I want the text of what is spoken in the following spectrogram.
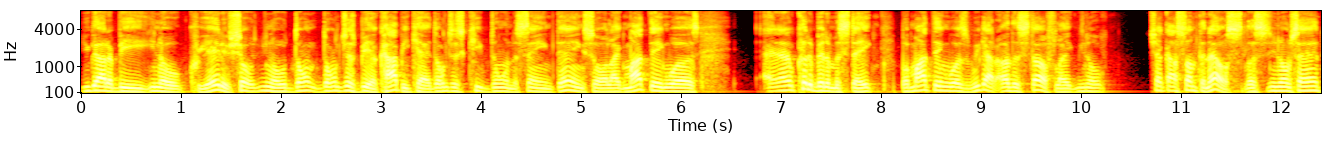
you got to be you know creative. Show you know don't don't just be a copycat. Don't just keep doing the same thing. So like my thing was, and it could have been a mistake, but my thing was we got other stuff like you know check out something else. Let's you know what I'm saying.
